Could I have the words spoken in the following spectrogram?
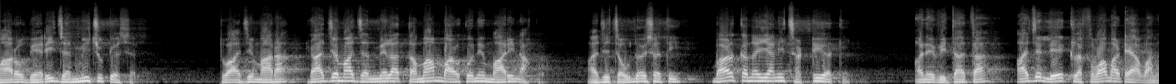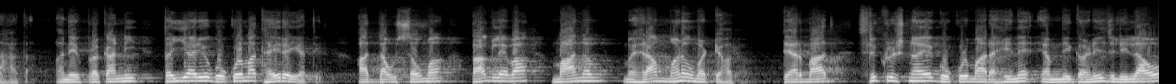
મારો વેરી જન્મી ચૂક્યો છે. તો આજે મારા રાજ્યમાં જન્મેલા તમામ બાળકોને મારી નાખો. આજે ચૌદશ હતી, બાળ કનૈયાની છઠ્ઠી હતી અને વિધાતા આજે લેખ લખવા માટે આવવાના હતા અનેક પ્રકારની તૈયારીઓ ગોકુળમાં થઈ રહી હતી. આજના ઉત્સવમાં ભાગ લેવા માનવ મહેરામ મણ ઉમટ્યો હતો. ત્યારબાદ શ્રી કૃષ્ણએ ગોકુળમાં રહીને એમની ઘણી જ લીલાઓ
